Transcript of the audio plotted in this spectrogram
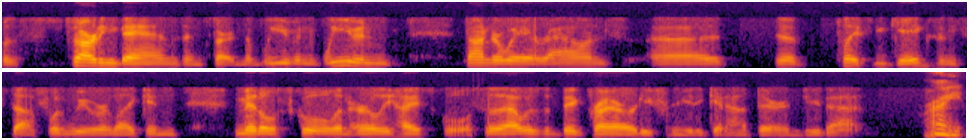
was starting bands and starting to we even we even found our way around uh, to play some gigs and stuff when we were like in middle school and early high school. So that was a big priority for me to get out there and do that. Right.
